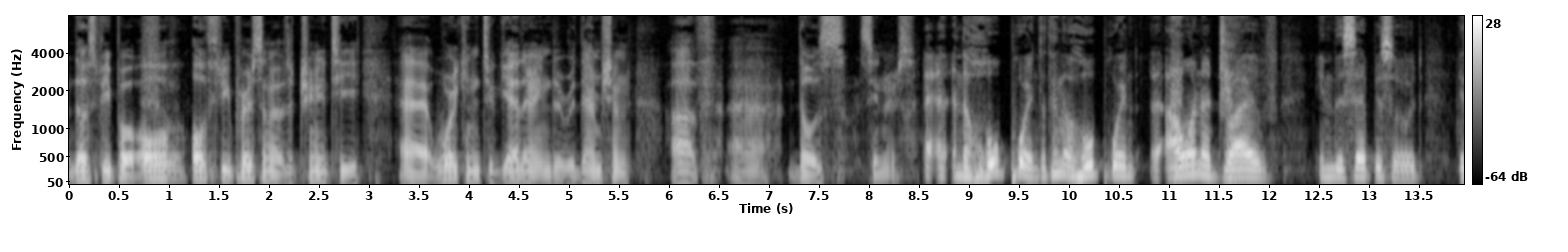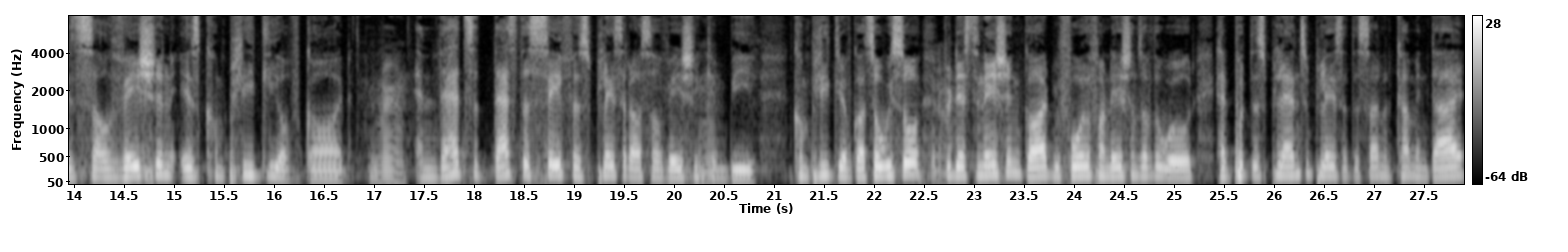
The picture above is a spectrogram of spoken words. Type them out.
those people. All Sure. all three persons of the Trinity uh, working together in the redemption of uh, those sinners. and, and the whole point, I think the whole point uh, I want to drive in this episode is salvation is completely of God. Amen. And that's that's the safest place that our salvation can be, completely of God. So we saw predestination. God, before the foundations of the world, had put this plan to place that the Son would come and die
